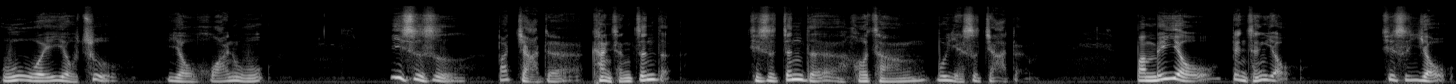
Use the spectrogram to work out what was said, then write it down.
无为有处，有还无。意思是把假的看成真的，其实真的何尝不也是假的？把没有变成有，其实有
